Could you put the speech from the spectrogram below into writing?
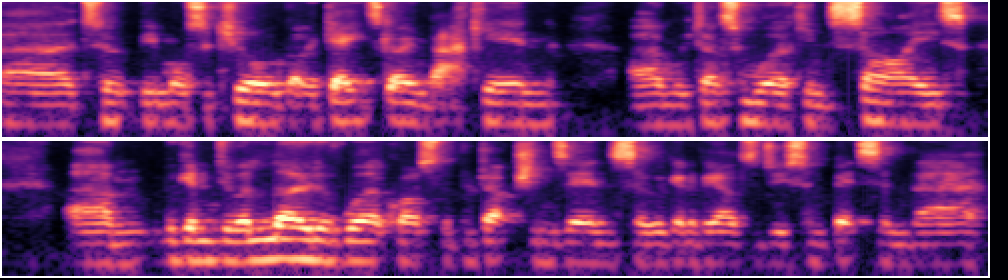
uh, to be more secure. We've got the gates going back in. Um, we've done some work inside. Um, we're going to do a load of work whilst the production's in. So we're going to be able to do some bits in there.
